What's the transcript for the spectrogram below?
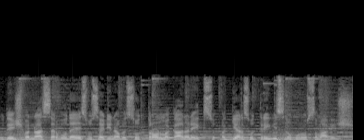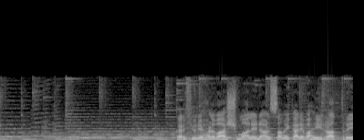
દુધેશ્વરના સર્વોદય સોસાયટીના બસો ત્રણ મકાન અને એકસો અગિયારસો ત્રેવીસ લોકોનો સમાવેશ કરફ્યુને હળવાશમાં લેનાર સામે કાર્યવાહી રાત્રે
